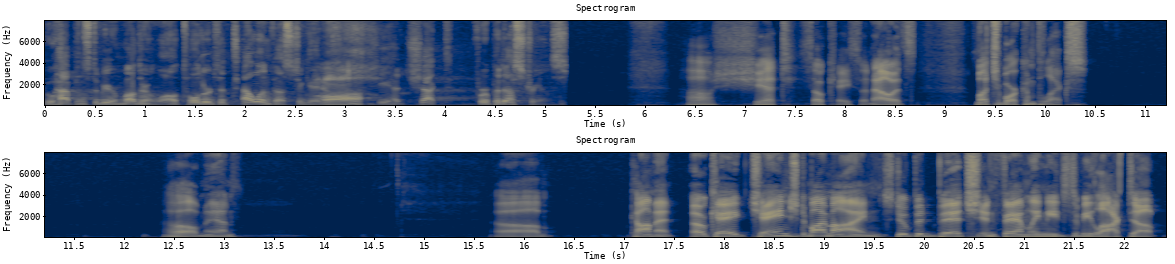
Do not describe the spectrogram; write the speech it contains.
who happens to be her mother in law, told her to tell investigators Oh. she had checked for pedestrians. Oh, shit. Okay. So now it's much more complex. Oh, man. Um, comment. Okay, changed my mind. Stupid bitch and family needs to be locked up.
